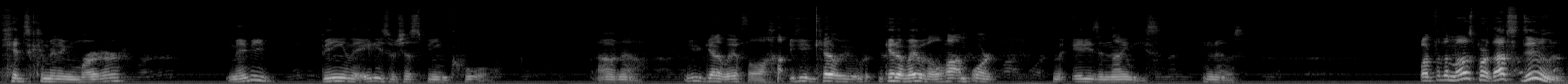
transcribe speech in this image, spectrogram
kids committing murder. Maybe being in the 80s was just being cool. I don't know. You could get away with a lot. You could get away, get away with a lot more in the 80s and 90s. Who knows? But for the most part, that's Dune.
